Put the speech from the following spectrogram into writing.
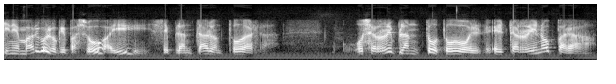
sin embargo lo que pasó ahí, se plantaron todas las... o se replantó todo el, el terreno para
